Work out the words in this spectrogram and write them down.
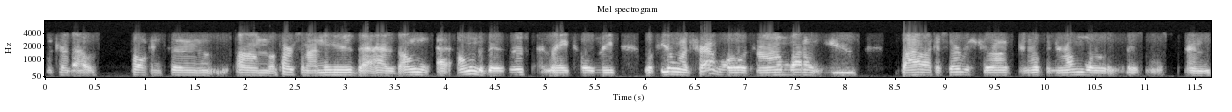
because I was talking to um, a person I knew that has owned owned a business, and they told me, "Well, if you don't want to travel all the time, why don't you buy like a service truck and open your own welding business?" And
